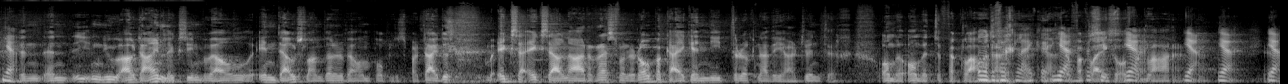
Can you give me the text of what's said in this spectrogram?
Ja. En, en nu uiteindelijk zien we wel in Duitsland dat er wel een populistische partij. Dus ik zou, ik zou naar de rest van Europa kijken en niet terug naar de jaren 20 om, het- om het te verklaren. Om het te vergelijken. Ja, te vergelijken precies. of Ja, verklaren. ja, ja, ja.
